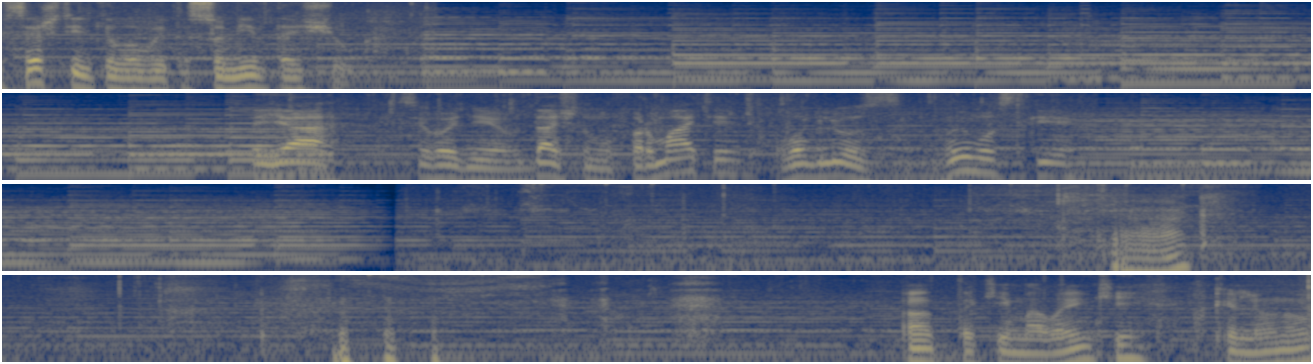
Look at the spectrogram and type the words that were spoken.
все ж тільки ловити сомів та щук. Я сьогодні в дачному форматі ловлю з вимостки. Так. От такий маленький клюнув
